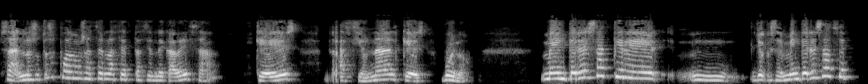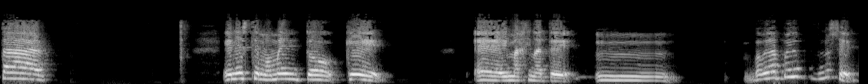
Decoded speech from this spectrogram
O sea, nosotros podemos hacer una aceptación de cabeza que es racional, que es, bueno, me interesa querer, mm, yo qué sé, me interesa aceptar en este momento que, eh, imagínate, mm, no sé,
